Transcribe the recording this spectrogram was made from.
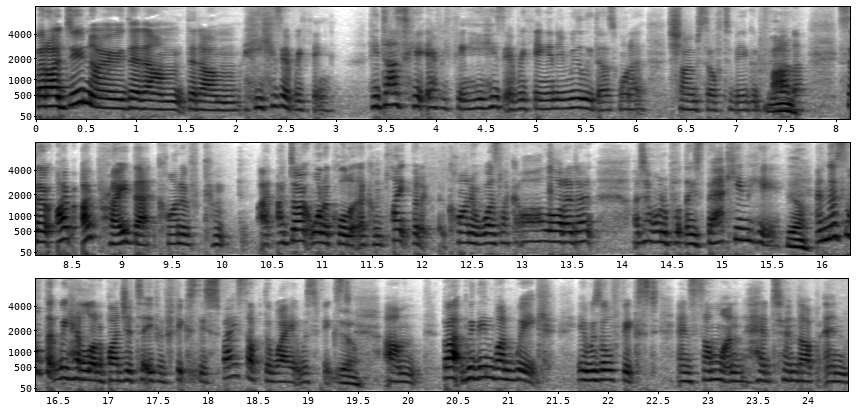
but I do know that um, that um, He hears everything. He does hear everything. He hears everything, and He really does want to show Himself to be a good Father. So I, I prayed that kind of. Com- I, I don't want to call it a complaint, but it kind of was like, oh Lord, I don't, I don't want to put these back in here. Yeah. And that's not that we had a lot of budget to even fix this space up the way it was fixed. Yeah. Um, but within one week, it was all fixed, and someone had turned up and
